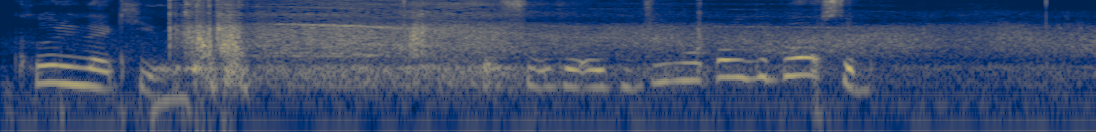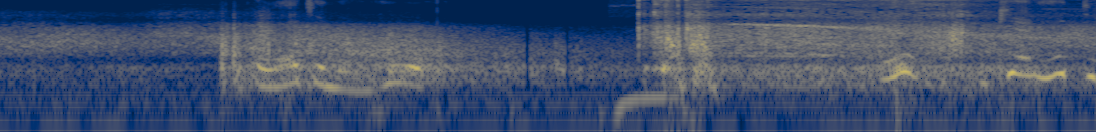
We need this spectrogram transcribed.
including that cube. That shoot with an RPG, I'll probably get blasted. Oh, that didn't even I can't hit the.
